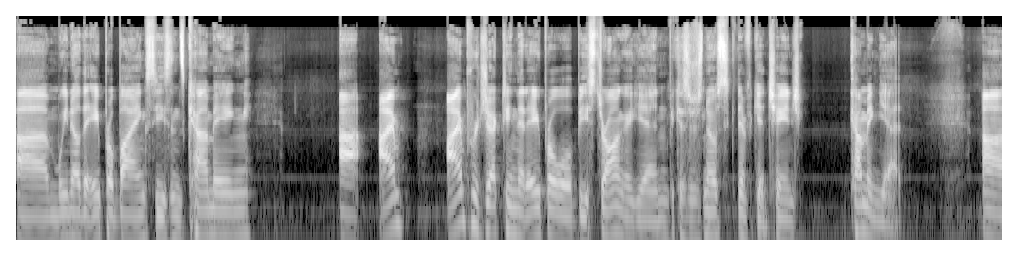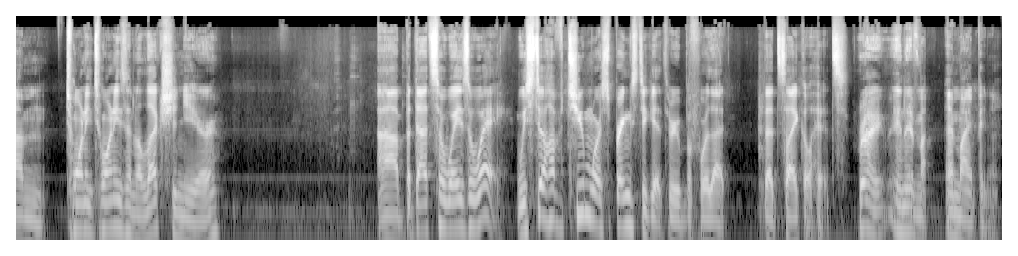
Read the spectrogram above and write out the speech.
Um, we know the April buying season's coming. Uh, I'm I'm projecting that April will be strong again because there's no significant change coming yet. Um, 2020 is an election year, uh, but that's a ways away. We still have two more springs to get through before that that cycle hits. Right. And if In my, in my opinion,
